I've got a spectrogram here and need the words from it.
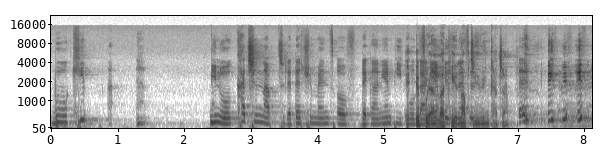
we will keep, you know, catching up to the detriment of the Ghanaian people. If we are Ghanaian lucky enough to even catch up. if, if, if,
